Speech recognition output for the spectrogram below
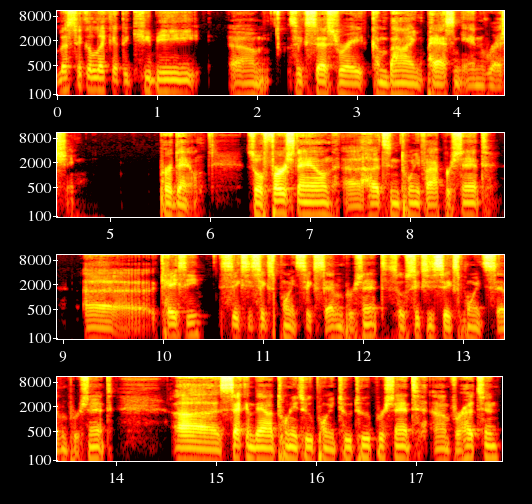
let's take a look at the QB um, success rate combined passing and rushing per down. So first down, uh, Hudson 25%, uh, Casey 66.67%, so 66.7%. Uh, second down, 22.22% um, for Hudson,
